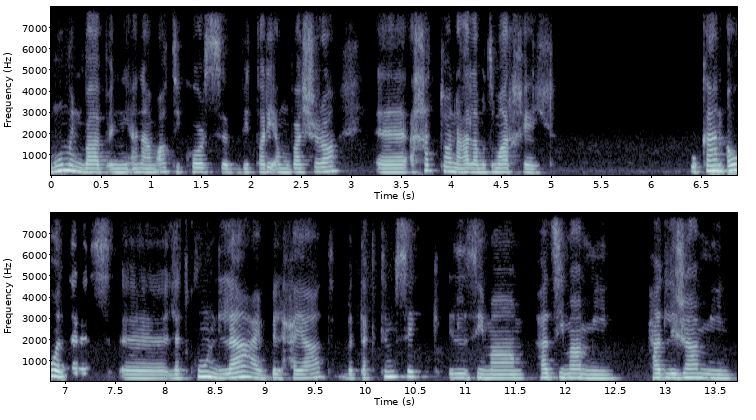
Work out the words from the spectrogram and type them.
مو من باب إني أنا عم أعطي كورس بطريقة مباشرة. أه أخذتهم على مضمار خيل. وكان أول درس لتكون لاعب بالحياة بدك تمسك الزمام هذا زمام مين؟ هذا لجام مين؟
